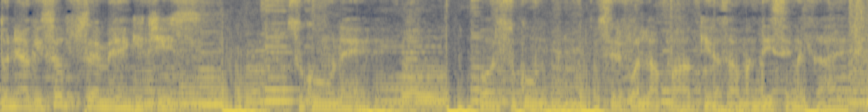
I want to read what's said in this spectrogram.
दुनिया की सबसे महँगी चीज़ सुकून है। और सुकून सिर्फ़ अल्लाह पाक की रजामंदी से मिलता है।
